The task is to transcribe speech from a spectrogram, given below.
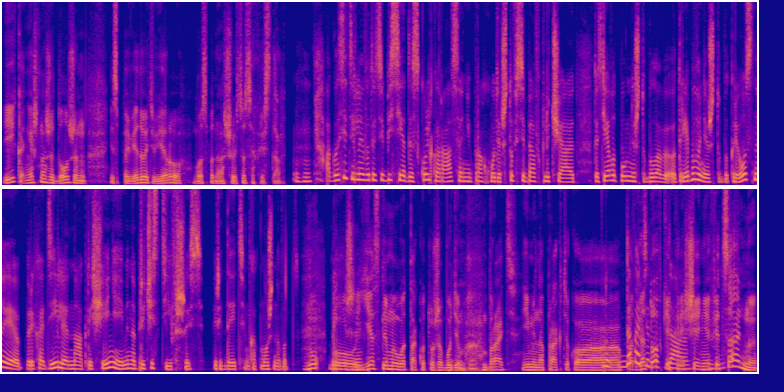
и, конечно же, должен исповедовать веру Господа нашего Иисуса Христа. Угу. Огласительные вот эти беседы, сколько раз они проходят, что в себя включают? То есть я вот помню, что было требование, чтобы крестные приходили на крещение именно причастившись перед этим, как можно вот ну, ближе? Если мы вот так вот уже будем угу. брать именно практику ну, подготовки давайте, к крещению угу. официальную,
